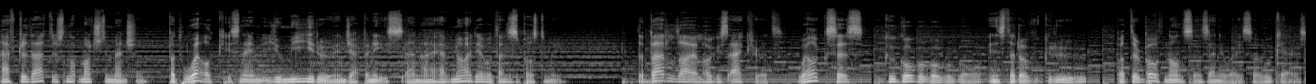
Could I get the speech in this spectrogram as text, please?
After that, there's not much to mention, but Welk is named Yumiru in Japanese, and I have no idea what that is supposed to mean. The battle dialogue is accurate. Welk says gugogogogogo instead of gru, but they're both nonsense anyway, so who cares.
